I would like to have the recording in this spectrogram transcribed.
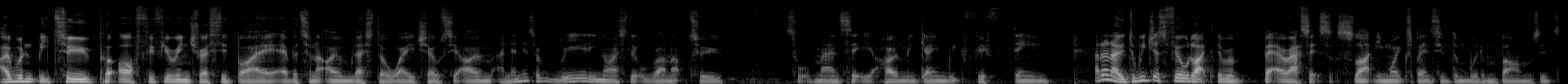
I wouldn't be too put off if you're interested by Everton at home, Leicester away, Chelsea at home, and then there's a really nice little run up to sort of Man City at home in game week 15. I don't know. Do we just feel like there are better assets slightly more expensive than Wood and Barnes? It's,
